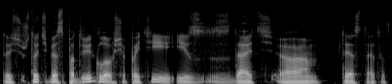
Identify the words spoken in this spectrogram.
То есть что тебя сподвигло вообще пойти и сдать а, тест этот?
